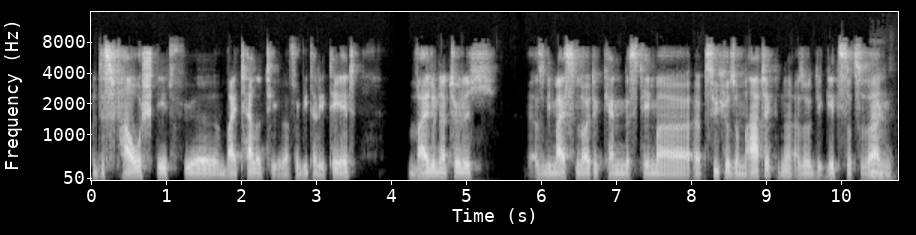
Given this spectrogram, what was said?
und das V steht für Vitality oder für Vitalität, weil du natürlich, also die meisten Leute kennen das Thema äh, Psychosomatik, ne? also die geht es sozusagen mhm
